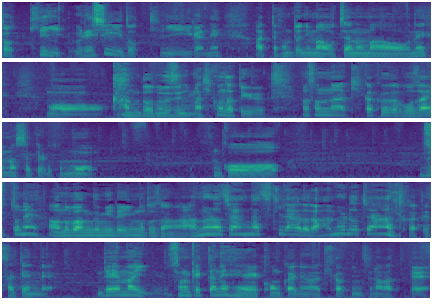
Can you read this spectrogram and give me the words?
ドッキリ嬉しいドッキリがねあって本当にまあお茶の間をねもう感動の渦に巻き込んだという、まあ、そんな企画がございましたけれどもこうずっとねあの番組で妹さん「安室ちゃんが好きだ」とか「安室ちゃん」とかって叫んででまあその結果ね、え、今回のような企画につながって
